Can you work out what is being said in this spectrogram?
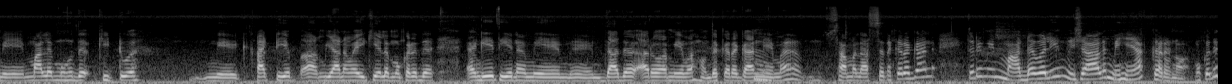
මේ මල මුහුද කිට්ටුව මේ කට්ටිය යනවයි කියලා මොකද ඇගේ තියෙන මේ දද අරවා මේවා හොඳ කරගන්න එම සම ලස්සන කරගන්න. එතකොට මේ මඩ වලින් විශාල මෙහෙයක් කරනවා. මොකද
